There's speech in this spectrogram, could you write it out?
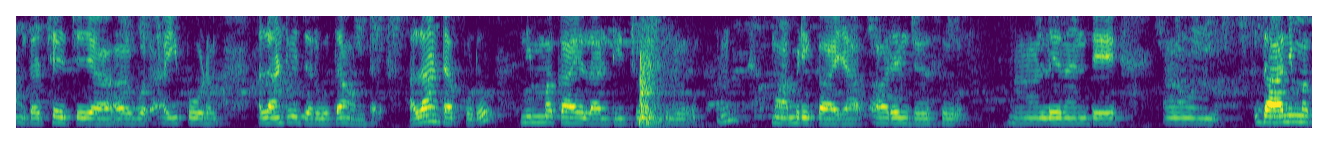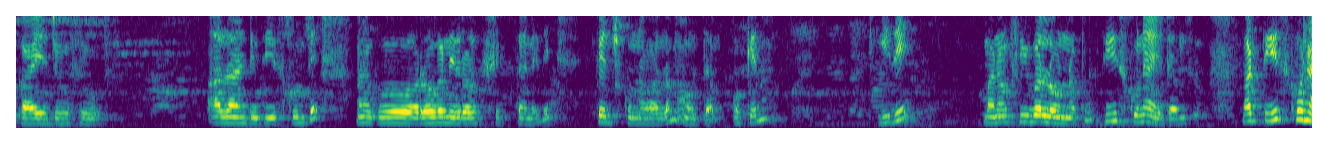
అంత చే అయిపోవడం అలాంటివి జరుగుతూ ఉంటాయి. అలాంటప్పుడు నిమ్మకాయ లాంటి జ్యూసులు మామిడికాయ ఆరెంజ్ జ్యూసు లేదంటే దానిమ్మకాయ జ్యూసు అలాంటివి తీసుకుంటే మనకు రోగనిరోధక శక్తి అనేది పెంచుకున్న వాళ్ళం అవుతాం. ఓకేనా? ఇది మనం ఫీవర్లో ఉన్నప్పుడు తీసుకునే ఐటమ్స్ మరి తీసుకునే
